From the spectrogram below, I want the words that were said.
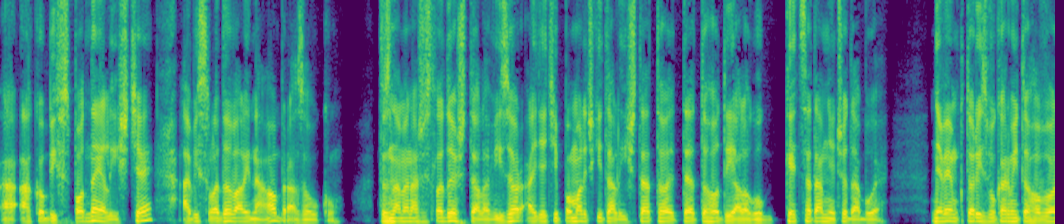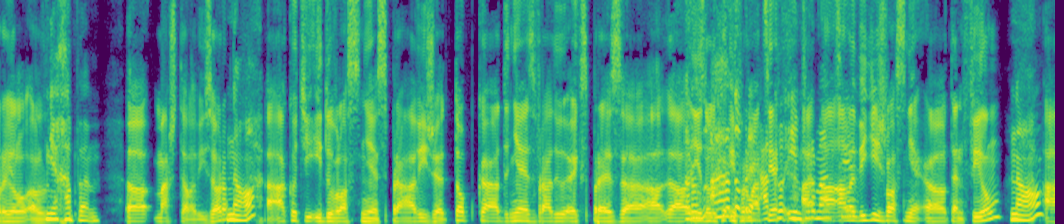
a, akoby v spodnej lište, aby sledovali na obrazovku. To znamená, že sleduješ televízor a ide ti pomaličky tá lišta to, to, toho dialogu, keď sa tam niečo dabuje. Neviem, ktorý zvukár mi to hovoril. ale- Nechápem. Uh, máš televízor No. a ako ti idú vlastne správy, že Topka dnes v Radio Express a, a, Roz- jednoduché Aha, dobre, informácie, ako informácie? A, a, ale vidíš vlastne uh, ten film No. a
